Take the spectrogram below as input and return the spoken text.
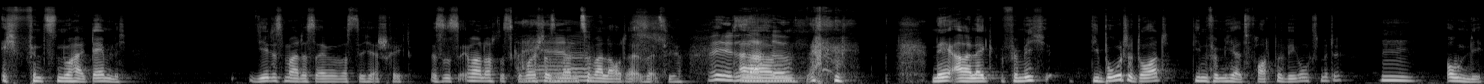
Ich find's nur halt dämlich. Jedes Mal dasselbe, was dich erschreckt. Es ist immer noch das Geräusch, das in meinem Äh. Zimmer lauter ist als hier. Wilde Sache. Ähm, nee, aber like, für mich, die Boote dort dienen für mich als Fortbewegungsmittel. Hm. Only.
